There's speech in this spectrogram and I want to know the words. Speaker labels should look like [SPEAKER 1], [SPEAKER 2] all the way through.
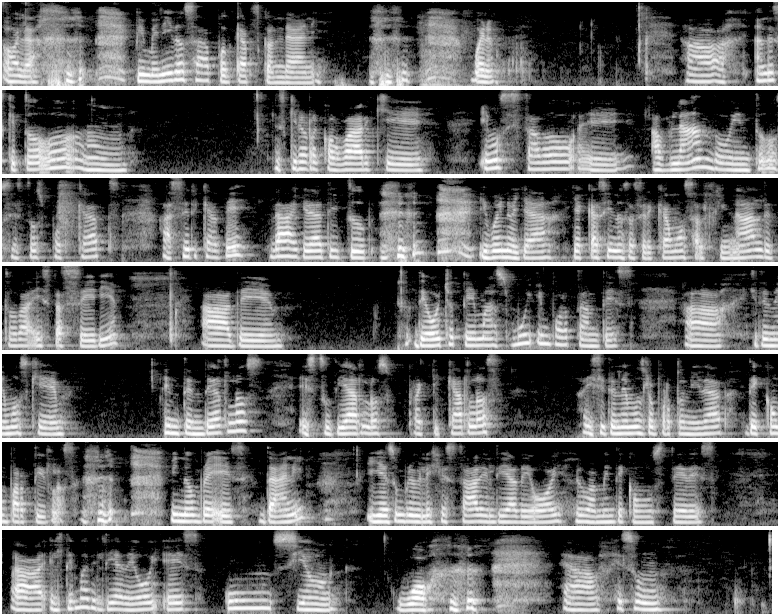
[SPEAKER 1] Hola, bienvenidos a Podcasts con Dani. bueno, ah, antes que todo, um, les quiero recordar que hemos estado eh, hablando en todos estos podcasts acerca de la gratitud. y bueno, ya, ya casi nos acercamos al final de toda esta serie ah, de, de ocho temas muy importantes ah, que tenemos que entenderlos, estudiarlos, practicarlos y si tenemos la oportunidad de compartirlos. Mi nombre es Dani y es un privilegio estar el día de hoy nuevamente con ustedes. Ah, el tema del día de hoy es unción. Wow. Ah, es, un,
